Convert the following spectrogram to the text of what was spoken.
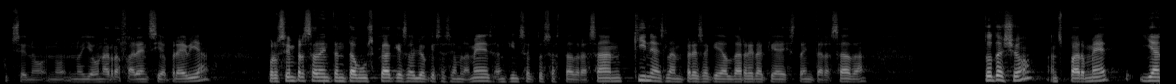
potser no, no, no hi ha una referència prèvia, però sempre s'ha d'intentar buscar què és allò que s'assembla més, en quin sector s'està adreçant, quina és l'empresa que hi ha al darrere que està interessada. Tot això ens permet, hi ha,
